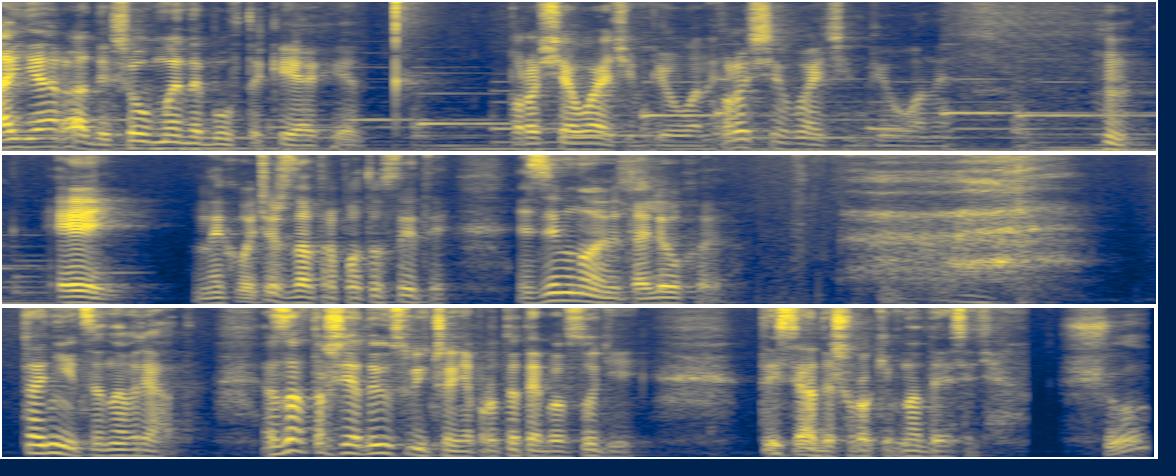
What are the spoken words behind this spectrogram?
А я радий, що в мене був такий агент. Прощавай, чемпіони. Прощавай, чемпіони. Хм. Ей, не хочеш завтра потусити зі мною та Люхою? Та ні, це навряд. Завтра ж я даю свідчення проти тебе в суді. Ти сядеш років на 10. Що?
